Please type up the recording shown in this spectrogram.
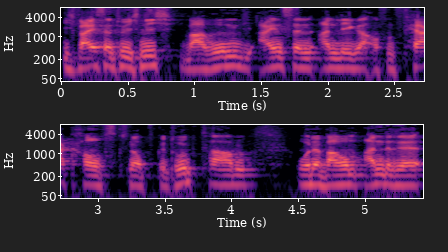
Ich weiß natürlich nicht, warum die einzelnen Anleger auf den Verkaufsknopf gedrückt haben oder warum andere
